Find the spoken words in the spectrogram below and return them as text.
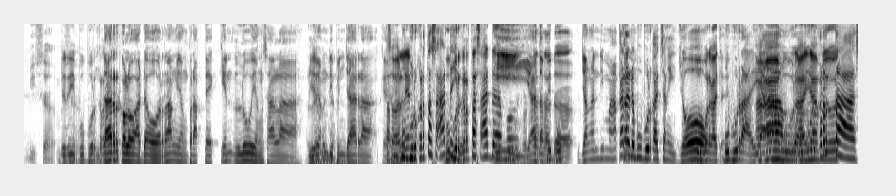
Bisa. dari bisa. bubur kertas Ntar kalau ada orang yang praktekin lu yang salah, lu Iya, yang di penjara. Tapi Soalnya bubur kertas ada. bubur kertas ada kok Iya, Kertas tapi bu- ada. jangan dimakan. Kan ada bubur kacang hijau, Bubur bubur, kaca- ayam, Ah, bubur ayam, Yud. kertas.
